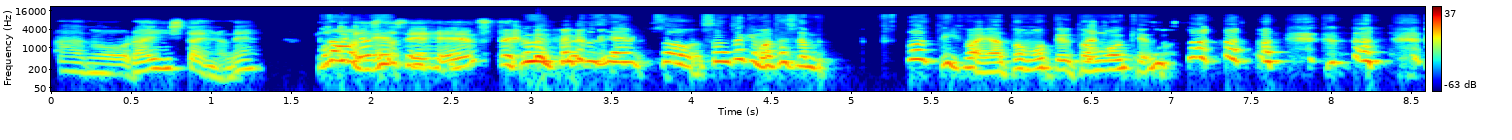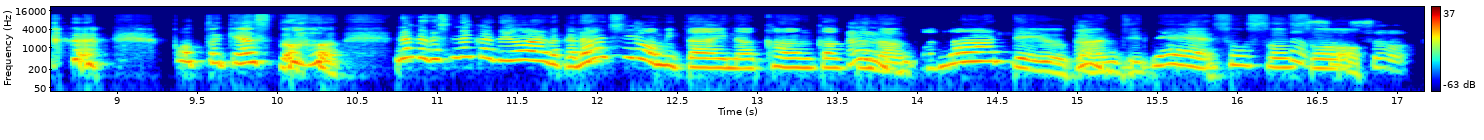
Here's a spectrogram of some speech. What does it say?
あの、LINE したんよね。ポッドキャストせえへんつって。うん、突然、そう、その時も私多分、スポティファイやと思ってると思うけど。ポッドキャスト。なんか私の中では、なんかラジオみたいな感覚なんかなっていう感じで、そうそうそうそうそう。そう。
